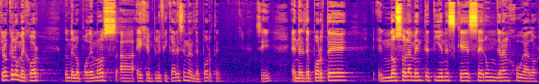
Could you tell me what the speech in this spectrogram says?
creo que lo mejor donde lo podemos uh, ejemplificar es en el deporte, ¿sí? En el deporte no solamente tienes que ser un gran jugador.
